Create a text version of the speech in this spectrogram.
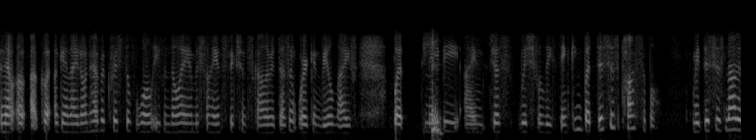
Now, uh, uh, again, I don't have a crystal ball, even though I am a science fiction scholar. It doesn't work in real life, but maybe I'm just wishfully thinking. But this is possible. I mean, this is not a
